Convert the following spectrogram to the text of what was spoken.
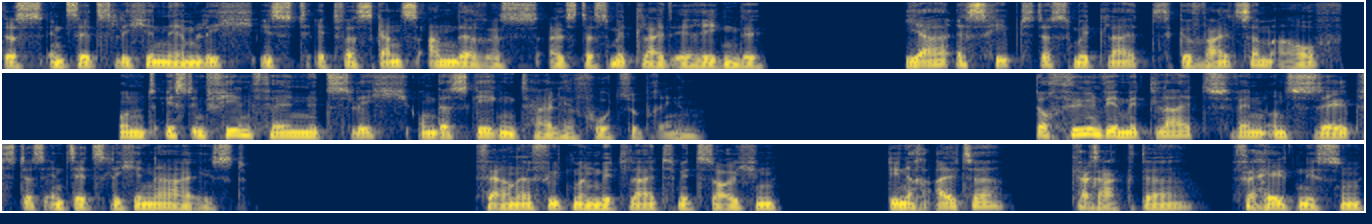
Das Entsetzliche nämlich ist etwas ganz anderes als das Mitleiderregende. Ja, es hebt das Mitleid gewaltsam auf und ist in vielen Fällen nützlich, um das Gegenteil hervorzubringen. Doch fühlen wir Mitleid, wenn uns selbst das Entsetzliche nahe ist. Ferner fühlt man Mitleid mit solchen, die nach Alter, Charakter, Verhältnissen,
